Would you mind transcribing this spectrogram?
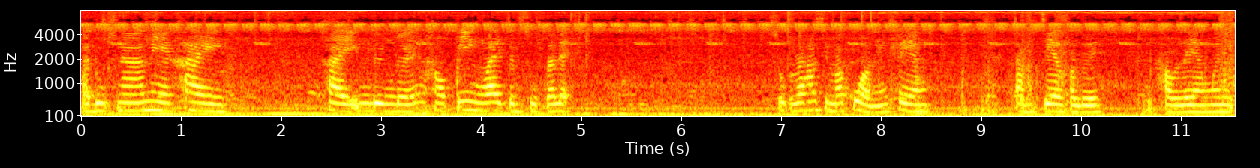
ปลาดุกหน้าเมไข่ไข่อึงลึงเลยเขาปิ้งไว้จนสุกแล้วแหละ สุกแล้วเขาสิมาขวางแขงตำเจลกันเลย เขาแรงมือนี้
